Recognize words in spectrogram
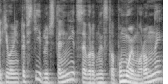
які вони товсті, йдуть стальні. Це виробництво, по-моєму, ромни.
